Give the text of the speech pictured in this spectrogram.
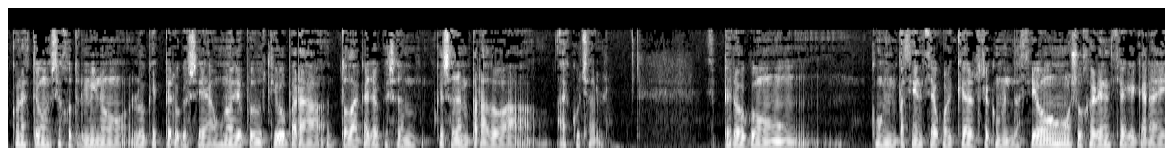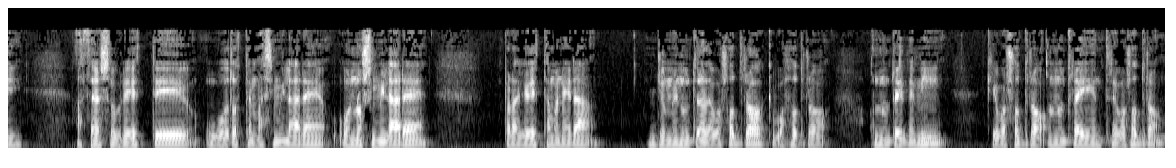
con este consejo termino lo que espero que sea un audio productivo para todos aquellos que se hayan, que se hayan parado a, escucharlo. Espero con, con impaciencia cualquier recomendación o sugerencia que queráis hacer sobre este u otros temas similares o no similares para que de esta manera yo me nutra de vosotros, que vosotros os nutréis de mí, que vosotros os nutréis entre vosotros.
